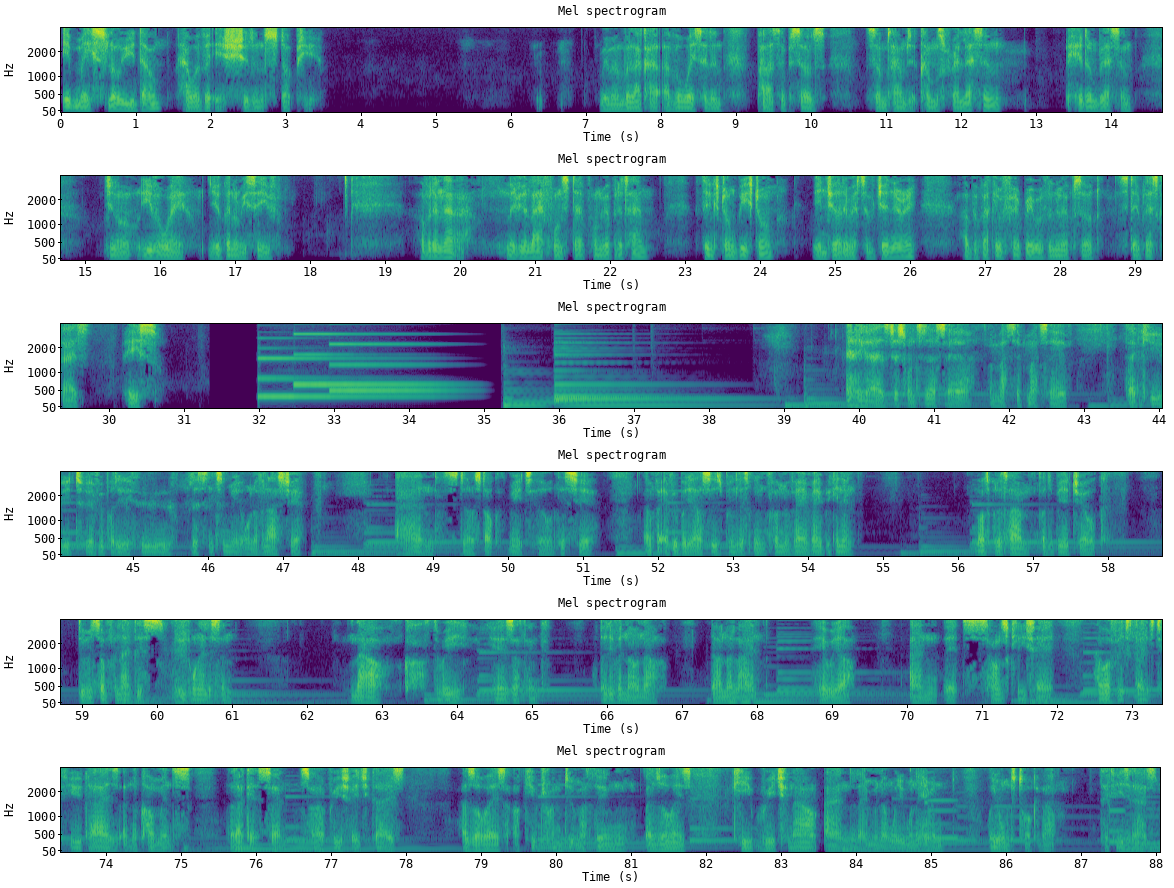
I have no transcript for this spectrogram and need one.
It may slow you down, however, it shouldn't stop you. Remember, like I've always said in past episodes, sometimes it comes for a lesson, hidden blessing, you know, either way, you're going to receive. Other than that, live your life one step, one rip at a time. Think strong, be strong. Enjoy the rest of January. I'll be back in February with a new episode. Stay blessed, guys. Peace. Hey guys, just wanted to say a, a massive, massive Thank you to everybody who listened to me all of last year and still stuck with me till this year, and for everybody else who's been listening from the very, very beginning. Once upon a time, thought it'd be a joke doing something like this. Who'd want to listen? Now, God, three years, I think. I don't even know now. Down the line, here we are. And it sounds cliche However, it's thanks to you guys and the comments that I get sent. So I appreciate you guys. As always, I'll keep trying to do my thing. As always, keep reaching out and letting me know what you want to hear and what you want to talk about. Take it easy, guys.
